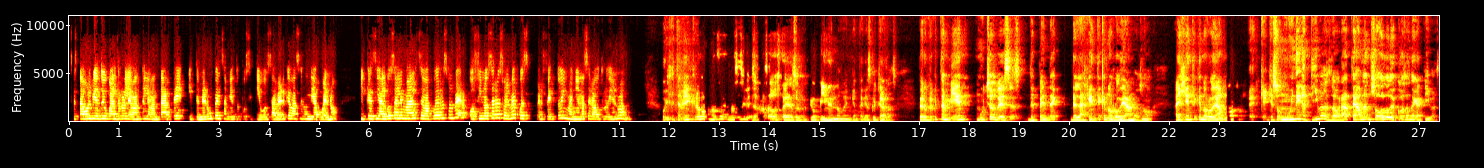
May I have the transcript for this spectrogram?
se está volviendo igual de relevante levantarte y tener un pensamiento positivo, saber que va a ser un día bueno y que si algo sale mal se va a poder resolver o si no se resuelve, pues perfecto y mañana será otro día nuevo. Oye, y también creo, no sé, no sé si les ha pasado a ustedes o qué opinen, ¿no? Me encantaría escucharlas, pero creo que también muchas veces depende de la gente que nos rodeamos, ¿no? Hay gente que nos rodeamos eh, que, que son muy negativas, la verdad te hablan solo de cosas negativas.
